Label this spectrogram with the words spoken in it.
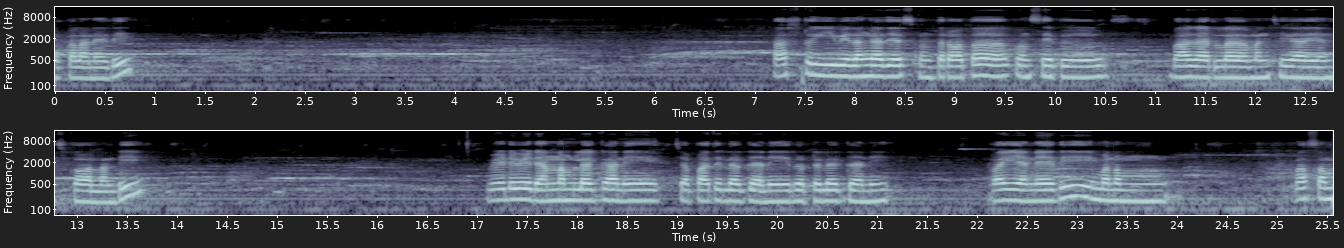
ముక్కలు అనేది ఫస్ట్ ఈ విధంగా చేసుకున్న తర్వాత కొంతసేపు బాగా అట్లా మంచిగా ఎంచుకోవాలండి. వేడి వేడి అన్నంలోకి కానీ చపాతీలోకి కానీ రొట్టెలకు కానీ ఫ్రై అనేది మనం రసం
